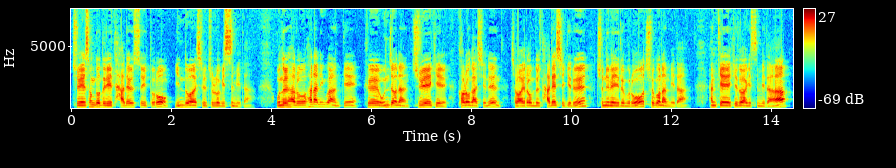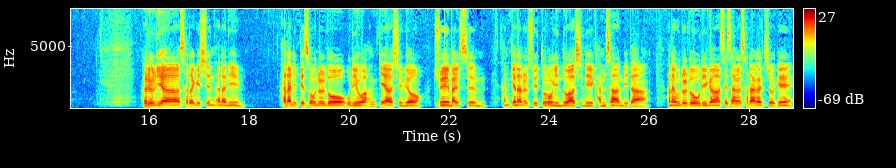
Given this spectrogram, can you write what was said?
주의 성도들이 다 될 수 있도록 인도하실 줄로 믿습니다. 오늘 하루 하나님과 함께 그 온전한 주의 길 걸어가시는 저와 여러분들 다 되시기를 주님의 이름으로 축원합니다. 함께 기도하겠습니다. 할렐루야 살아계신 하나님 하나님께서 오늘도 우리와 함께 하시며 주의 말씀 함께 나눌 수 있도록 인도하시니 감사합니다. 하나님 오늘도 우리가 세상을 살아갈 적에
